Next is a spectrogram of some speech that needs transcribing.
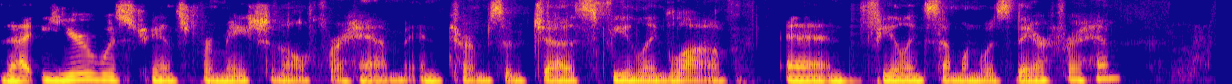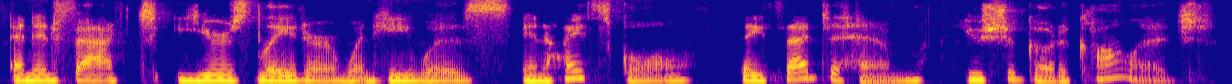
that year was transformational for him in terms of just feeling love and feeling someone was there for him. And in fact, years later, when he was in high school, they said to him, You should go to college.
